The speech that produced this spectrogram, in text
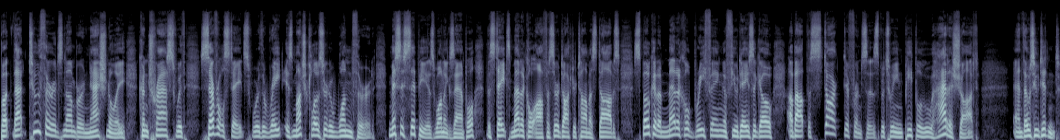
But that two thirds number nationally contrasts with several states where the rate is much closer to one third. Mississippi is one example. The state's medical officer, Dr. Thomas Dobbs, spoke at a medical briefing a few days ago about the stark differences between people who had a shot and those who didn't.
